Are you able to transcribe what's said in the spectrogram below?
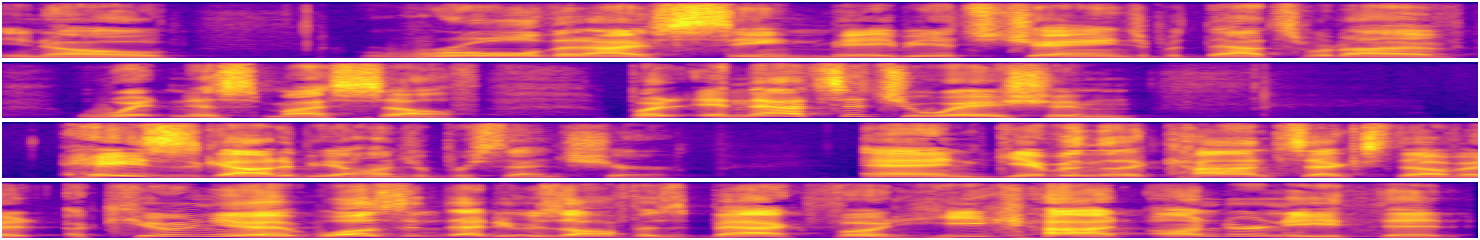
you know, rule that I've seen. Maybe it's changed, but that's what I've witnessed myself. But in that situation, Hays has got to be 100% sure. And given the context of it, Acuna, it wasn't that he was off his back foot. He got underneath it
